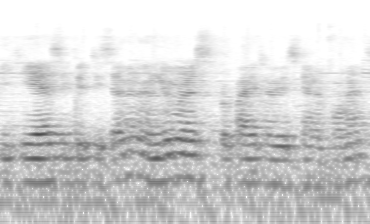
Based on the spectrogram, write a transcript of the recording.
PTS, E57, and numerous proprietary scanner formats.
